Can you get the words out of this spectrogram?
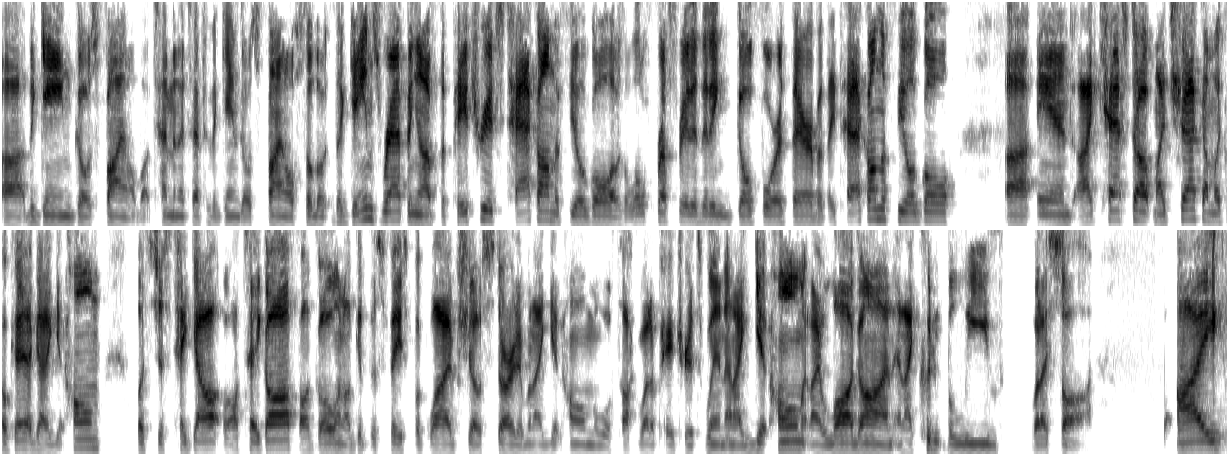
uh, the game goes final, about 10 minutes after the game goes final. So the, the game's wrapping up. The Patriots tack on the field goal. I was a little frustrated they didn't go for it there, but they tack on the field goal. Uh, and I cashed out my check. I'm like, okay, I got to get home. Let's just take out. I'll take off. I'll go and I'll get this Facebook Live show started when I get home, and we'll talk about a Patriots win. And I get home and I log on, and I couldn't believe what I saw. I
